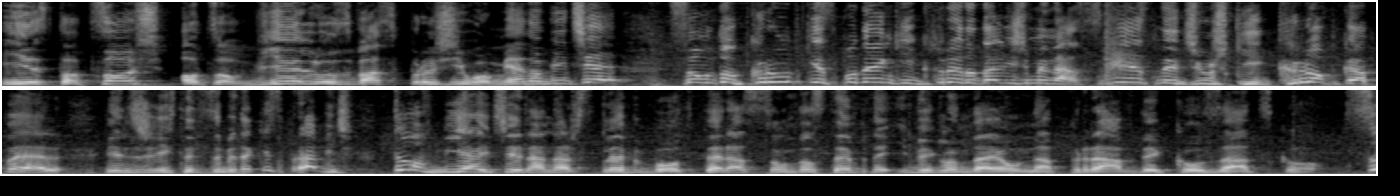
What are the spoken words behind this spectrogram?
I jest to coś, o co wielu z was prosiło. Mianowicie są to krótkie spodenki, które dodaliśmy na smiesneciuszki.pl Więc jeżeli chcecie sobie takie sprawić, to wbijajcie na nasz sklep, bo od teraz są dostępne i wyglądają naprawdę kozacko. Są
